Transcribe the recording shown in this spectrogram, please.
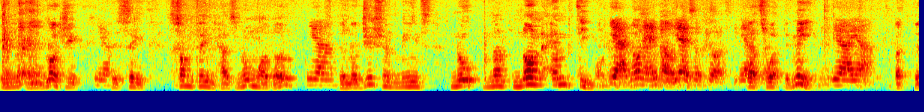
in, in logic Yeah, they say something has no model. yeah. The logician means no non, non-empty model. Yeah, non-empty, Ah, okay, yes, of course. Yeah, That's yeah. what they mean. Yeah, yeah. But the,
